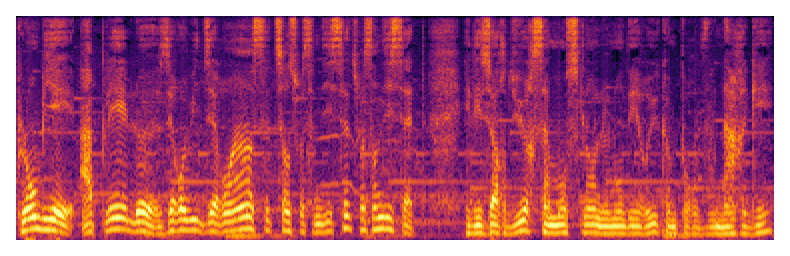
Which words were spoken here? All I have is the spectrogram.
Plombier, appelez le 0801 777 77. Et les ordures s'amoncelant le long des rues comme pour vous narguer.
